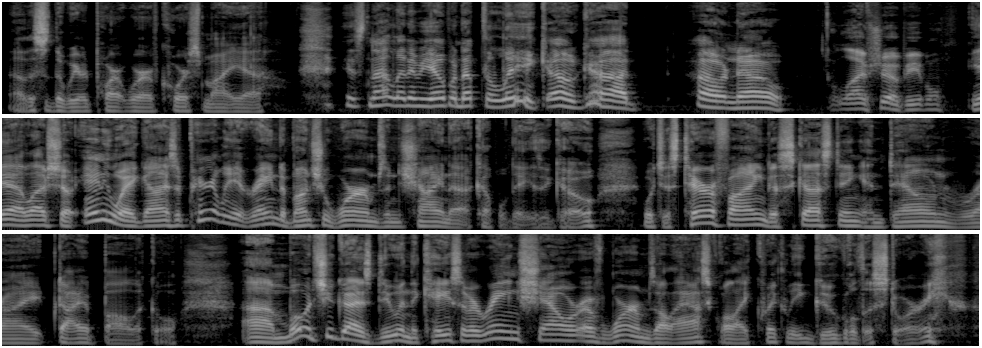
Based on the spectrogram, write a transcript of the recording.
Oh, this is the weird part where, of course, my uh, it's not letting me open up the link. Oh God. Oh no. Live show, people. Yeah, live show. Anyway, guys, apparently it rained a bunch of worms in China a couple days ago, which is terrifying, disgusting, and downright diabolical. Um, what would you guys do in the case of a rain shower of worms? I'll ask while I quickly Google the story.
